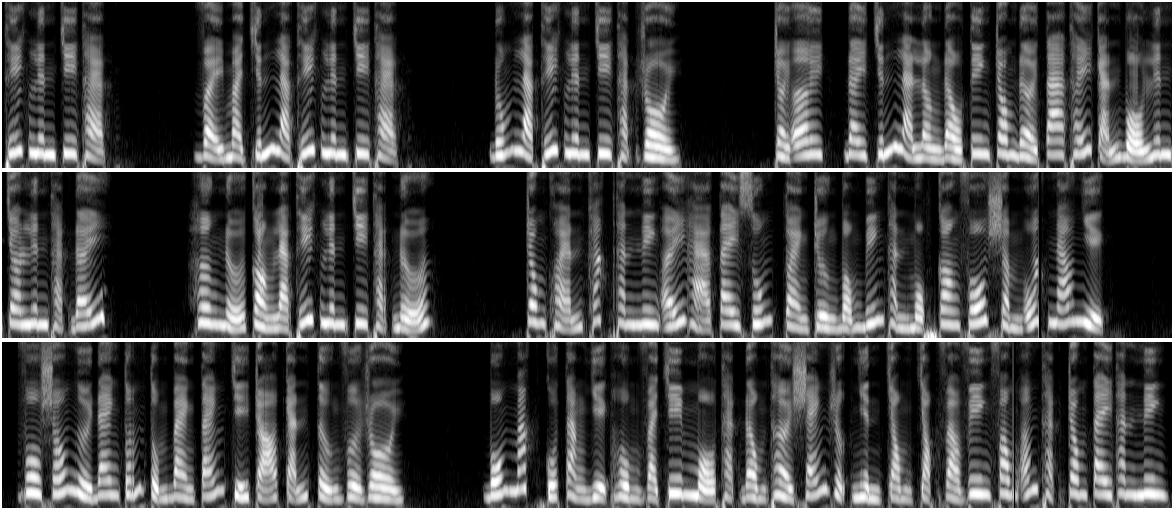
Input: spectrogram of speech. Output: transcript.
Thiết linh chi thạch Vậy mà chính là thiết linh chi thạch. Đúng là thiết linh chi thạch rồi. Trời ơi, đây chính là lần đầu tiên trong đời ta thấy cảnh bộ linh cho linh thạch đấy. Hơn nữa còn là thiết linh chi thạch nữa. Trong khoảnh khắc thanh niên ấy hạ tay xuống, toàn trường bỗng biến thành một con phố sầm uất náo nhiệt. Vô số người đang túm tụm bàn tán chỉ trỏ cảnh tượng vừa rồi. Bốn mắt của Tằng Diệt Hùng và Chim Mộ Thạch đồng thời sáng rực nhìn chòng chọc vào viên phong ấm thạch trong tay thanh niên.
